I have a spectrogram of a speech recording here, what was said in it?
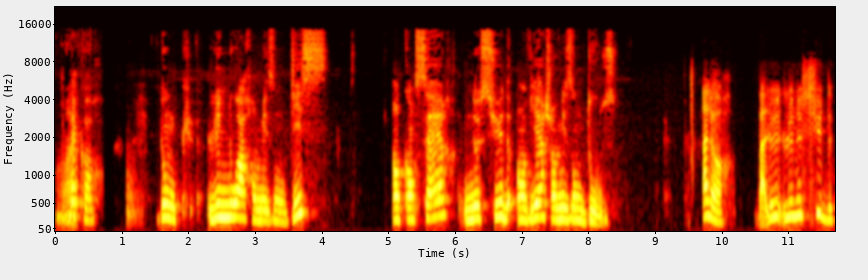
D'accord. Donc, lune noire en maison 10, en cancer, nœud sud en vierge en maison 12. Alors, bah, le, nœud sud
